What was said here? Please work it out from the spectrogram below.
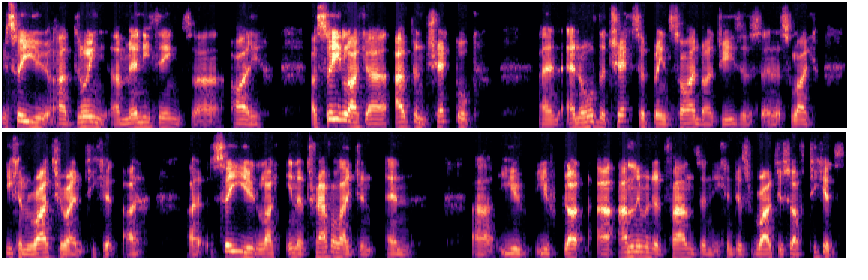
We see you are doing uh, many things. Uh, I I see like a open checkbook, and and all the checks have been signed by Jesus, and it's like you can write your own ticket. I I see you like in a travel agent, and uh, you you've got uh, unlimited funds, and you can just write yourself tickets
